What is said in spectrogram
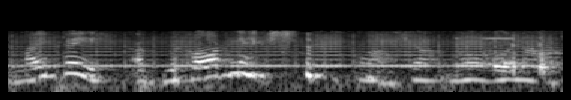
It might be. I'm recording it. Oh, I don't know when I'll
